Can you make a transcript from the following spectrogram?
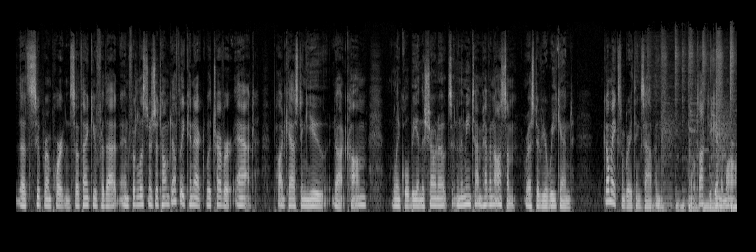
That's super important. So thank you for that. And for the listeners at home, definitely connect with Trevor at podcastingyou.com. Link will be in the show notes. And in the meantime, have an awesome rest of your weekend. Go make some great things happen. We'll talk to you again tomorrow.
